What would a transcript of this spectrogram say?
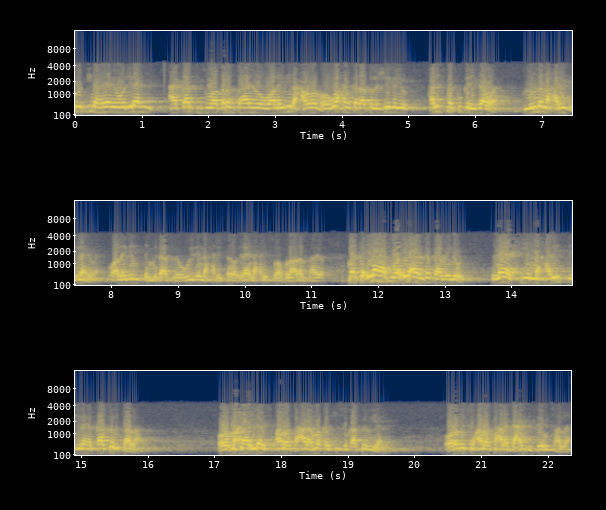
goodinahayayo war ilaahay ciqaabtiisu waa daran tahay oo waa laydin caroon oo waxan ka dhaata la sheegayo halis baad ku gelaysaan waay midna naxariis ilahay waay. Waa laydin dambi dhaafi oo idin naxariisan oo ilahay naxariis waa bulaadhan tahay marka ilahaas waa in aan ka fahmayno wy laakiin naxariista ilahay qaabkay u taallaa oo macnaha ilahi subxaana watacaala maqalkiisu qaabkay u yaalla oo rabbi subxaana watacaala gacantiisay u taallaa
